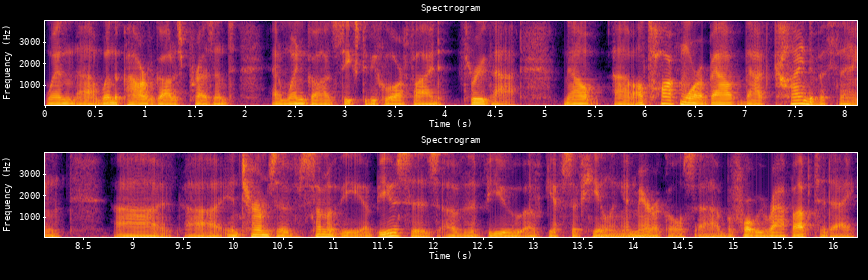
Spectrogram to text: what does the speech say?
when uh, when the power of God is present and when God seeks to be glorified through that. Now, uh, I'll talk more about that kind of a thing uh, uh in terms of some of the abuses of the view of gifts of healing and miracles uh, before we wrap up today.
